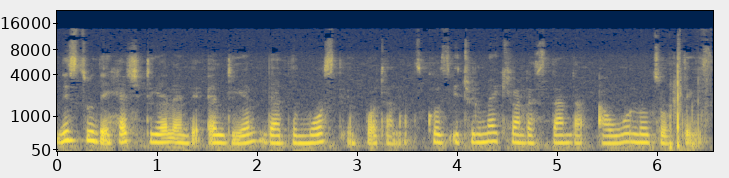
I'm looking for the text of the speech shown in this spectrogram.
these two, the HDL and the LDL, they are the most important ones because it will make you understand a, whole lot of things.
